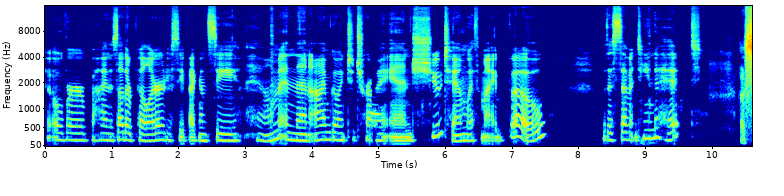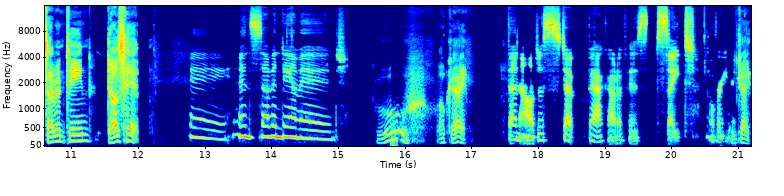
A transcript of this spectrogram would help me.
to over behind this other pillar to see if I can see him, and then I'm going to try and shoot him with my bow with a 17 to hit. A 17 does hit. Hey, and seven damage. Ooh, okay. Then I'll just step back out of his sight over here. Okay.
